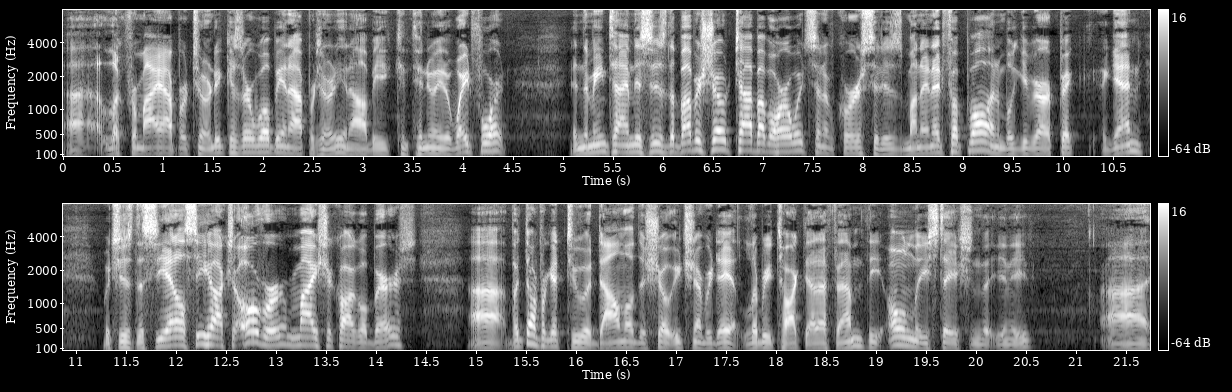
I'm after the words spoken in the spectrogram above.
uh, look for my opportunity because there will be an opportunity, and I'll be continuing to wait for it. In the meantime, this is the Bubba Show, Todd Bubba Horowitz, and of course, it is Monday Night Football, and we'll give you our pick again, which is the Seattle Seahawks over my Chicago Bears. Uh, but don't forget to uh, download the show each and every day at LibertyTalk.fm, the only station that you need. Uh,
